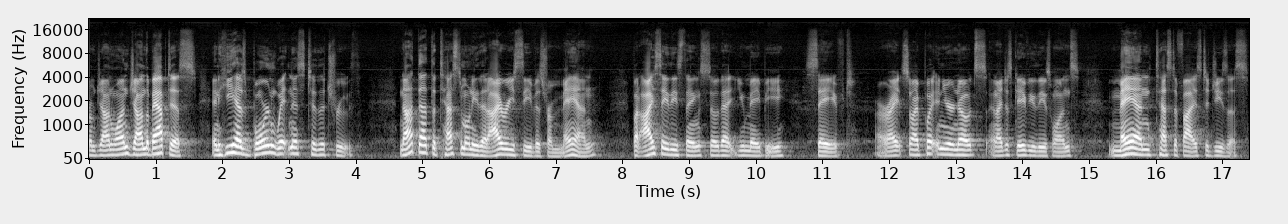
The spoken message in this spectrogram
From John 1 John the Baptist, and he has borne witness to the truth. Not that the testimony that I receive is from man, but I say these things so that you may be saved. All right, so I put in your notes, and I just gave you these ones. Man testifies to Jesus.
